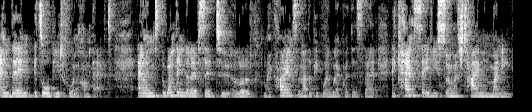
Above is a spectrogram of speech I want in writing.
and then it's all beautiful and compact. And the one thing that I've said to a lot of my clients and other people I work with is that it can save you so much time and money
